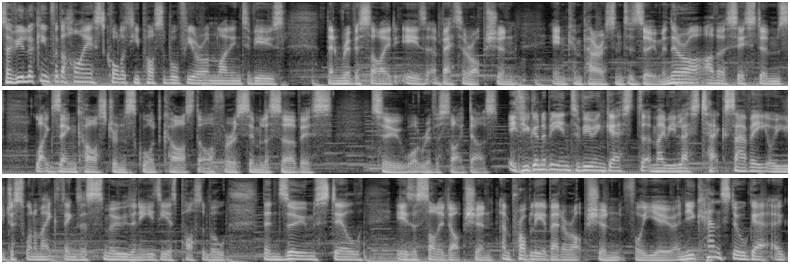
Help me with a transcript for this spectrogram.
So if you're looking for the highest quality possible for your online interviews, then Riverside is a better option in comparison to Zoom. And there are other systems like Zencastr and Squadcast that offer a similar service to what Riverside does. If you're going to be interviewing guests that are maybe less tech savvy or you just want to make things as smooth and easy as possible, then Zoom still is a solid option and probably a better option for you. And you can still get a,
